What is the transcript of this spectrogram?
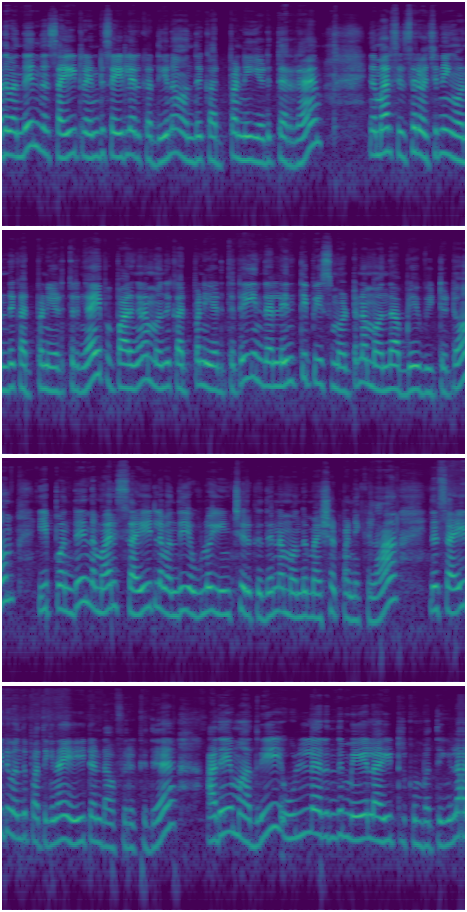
அது வந்து இந்த சைட் ரெண்டு சைடில் இருக்கிறதையும் நான் வந்து கட் பண்ணி எடுத்துடுறேன் இந்த மாதிரி சிசர் வச்சு நீங்கள் வந்து கட் பண்ணி எடுத்துருங்க. இப்போ பாருங்கள் நம்ம வந்து கட் பண்ணி எடுத்துகிட்டு இந்த லென்த்தி பீஸ் மட்டும் நம்ம வந்து அப்படியே விட்டுட்டோம். இப்போ வந்து இந்த மாதிரி சைடில் வந்து எவ்வளோ இன்ச் இருக்குதுன்னு நம்ம வந்து மெஷர் பண்ணிக்கலாம். இந்த சைடு வந்து பார்த்திங்கன்னா எயிட் அண்ட் ஆஃப் இருக்குது. அதே அதே மாதிரி உள்ளேருந்து மேல் ஹைட் இருக்கும் பார்த்தீங்களா?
